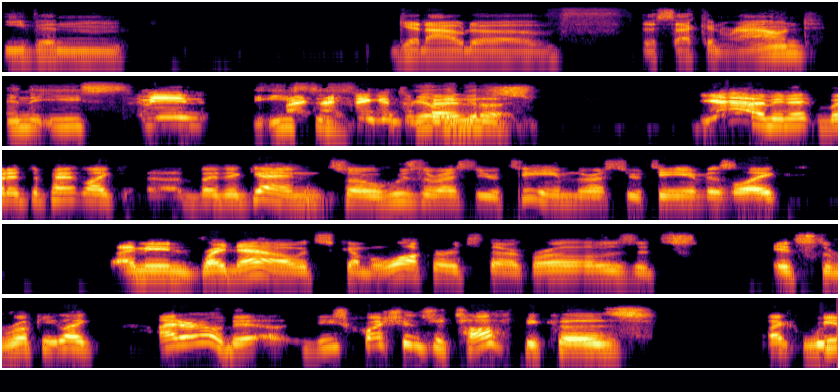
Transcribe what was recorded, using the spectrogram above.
even get out of the second round in the East. I mean, the East I, is I think it really depends. Good. Yeah, I mean, it, but it depends. Like, uh, but again, so who's the rest of your team? The rest of your team is like, I mean, right now it's Kemba Walker, it's Derrick Rose, it's it's the rookie. Like, I don't know. The, these questions are tough because like we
